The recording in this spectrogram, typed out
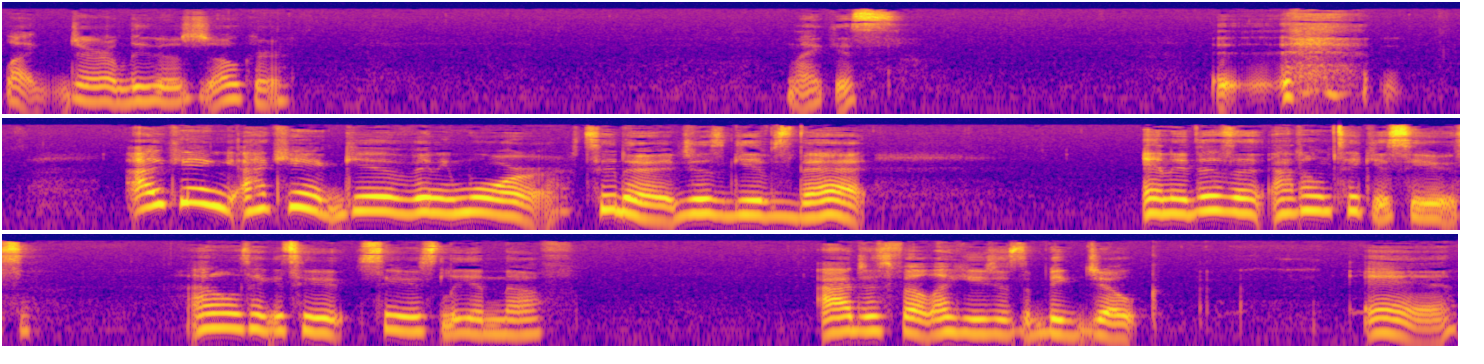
like Jared Leto's Joker. Like it's it, I can't I can't give any more to that. It just gives that. And it doesn't I don't take it serious. I don't take it too seriously enough. I just felt like he was just a big joke. And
